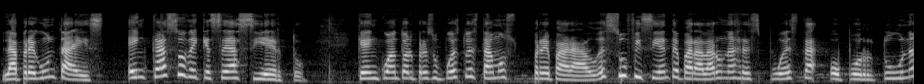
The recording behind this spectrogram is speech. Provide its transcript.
La pregunta es, en caso de que sea cierto que en cuanto al presupuesto estamos preparados, ¿es suficiente para dar una respuesta oportuna?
